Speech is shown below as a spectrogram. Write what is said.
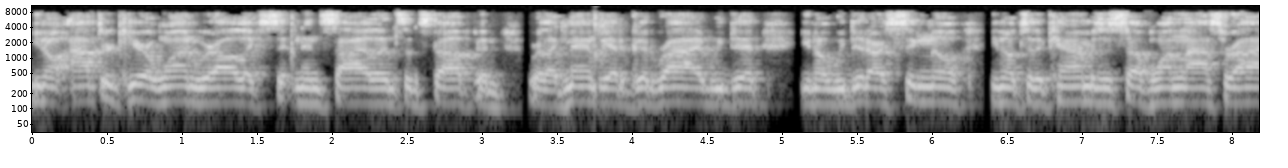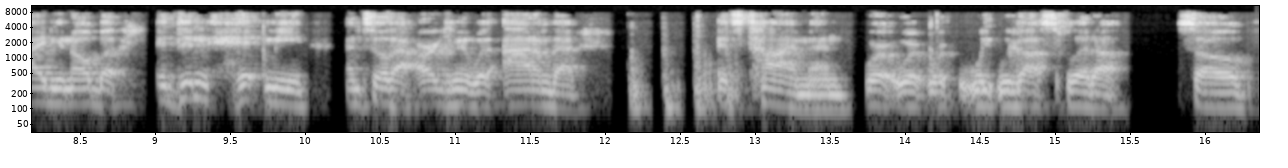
You know, after Kira won, we are all like sitting in silence and stuff, and we're like, man, we had a good ride. We did, you know, we did our signal, you know, to the cameras and stuff. One last ride, you know, but it didn't hit me until that argument with Adam that it's time, man. We're, we're, we're we we got split up. So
